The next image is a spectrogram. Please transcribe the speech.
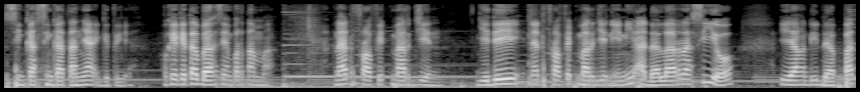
singkat-singkatannya gitu ya. Oke, kita bahas yang pertama. Net profit margin. Jadi, net profit margin ini adalah rasio yang didapat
